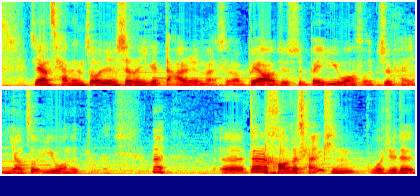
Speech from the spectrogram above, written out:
这样才能做人生的一个达人嘛，是吧？不要就是被欲望所支配，你要做欲望的主人。那，呃，但是好的产品，我觉得。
